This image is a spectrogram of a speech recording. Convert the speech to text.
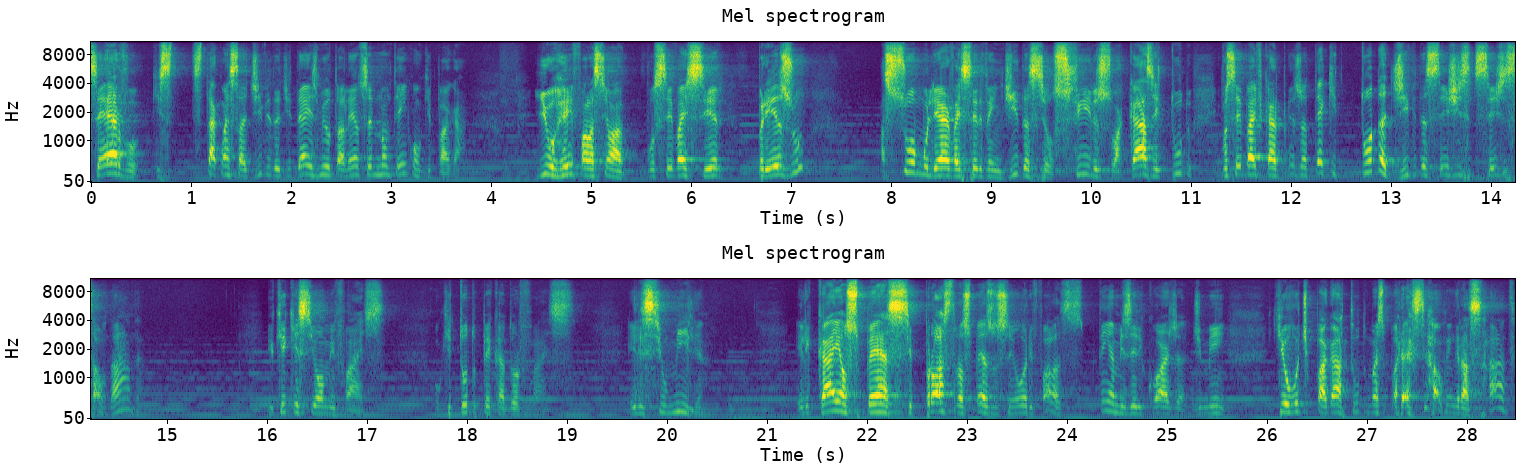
servo que está com essa dívida de 10 mil talentos, ele não tem com o que pagar. E o rei fala assim: ó, você vai ser preso, a sua mulher vai ser vendida, seus filhos, sua casa e tudo, e você vai ficar preso até que toda dívida seja, seja saldada. E o que, que esse homem faz? O que todo pecador faz. Ele se humilha. Ele cai aos pés, se prostra aos pés do Senhor e fala: Tenha misericórdia de mim, que eu vou te pagar tudo, mas parece algo engraçado.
